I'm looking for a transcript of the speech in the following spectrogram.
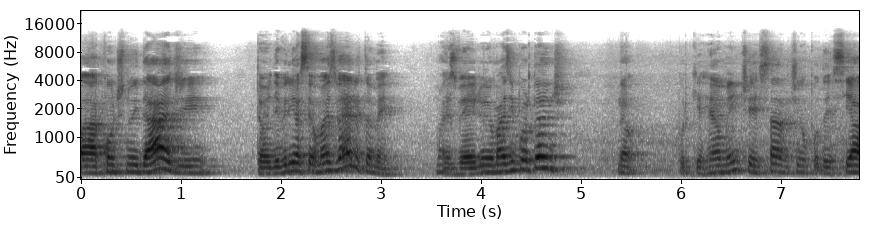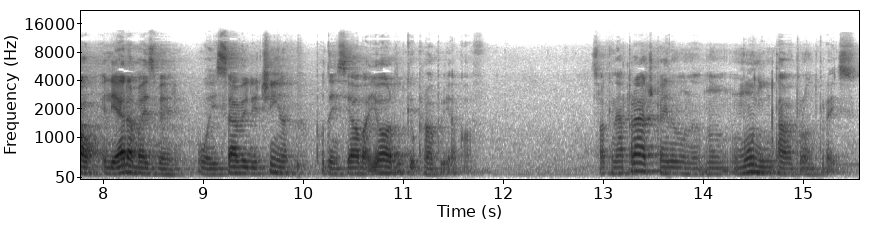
a continuidade, então ele deveria ser o mais velho também. O mais velho é o mais importante. Não, porque realmente Esav tinha um potencial, ele era mais velho. O Esav ele tinha potencial maior do que o próprio Yaakov. Só que na prática ainda não, não, o mundo não estava pronto para isso.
